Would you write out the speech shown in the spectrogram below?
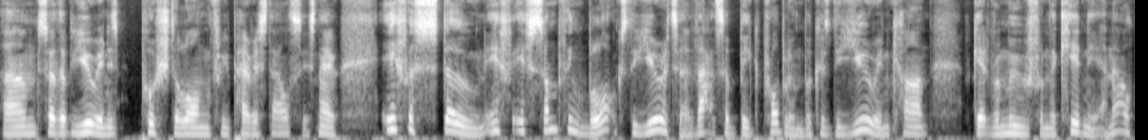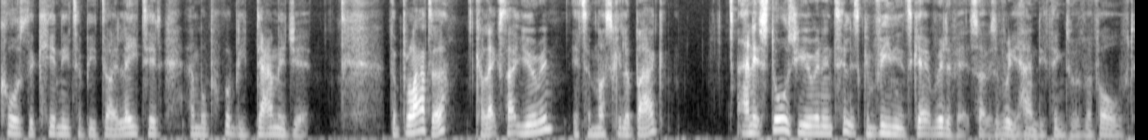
Um, so the urine is pushed along through peristalsis. Now, if a stone, if if something blocks the ureter, that's a big problem because the urine can't get removed from the kidney and that'll cause the kidney to be dilated and will probably damage it. The bladder collects that urine, it's a muscular bag, and it stores urine until it's convenient to get rid of it. So it's a really handy thing to have evolved.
